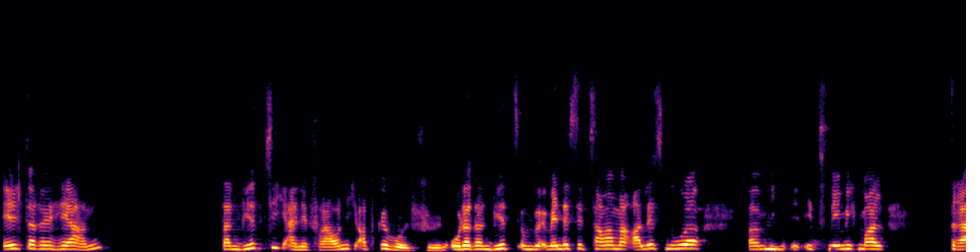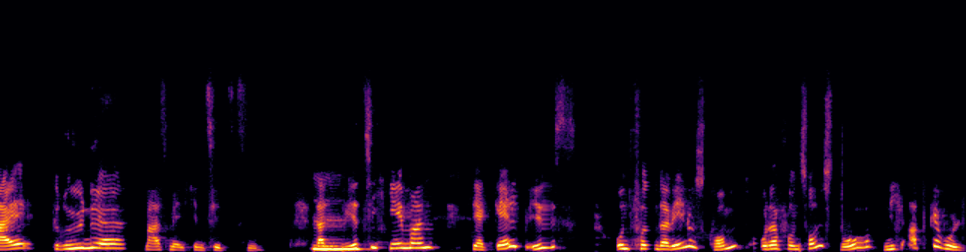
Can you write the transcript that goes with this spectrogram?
ältere Herren, dann wird sich eine Frau nicht abgeholt fühlen. Oder dann wird, wenn das jetzt, sagen wir mal, alles nur, ähm, mhm. jetzt nehme ich mal drei grüne Maßmännchen sitzen, dann mhm. wird sich jemand, der gelb ist und von der Venus kommt oder von sonst wo, nicht abgeholt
